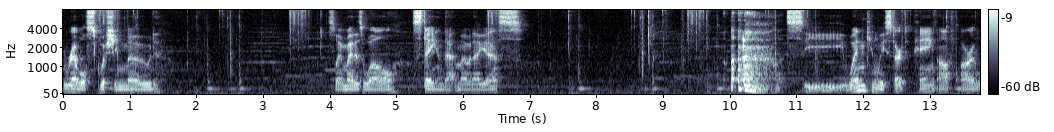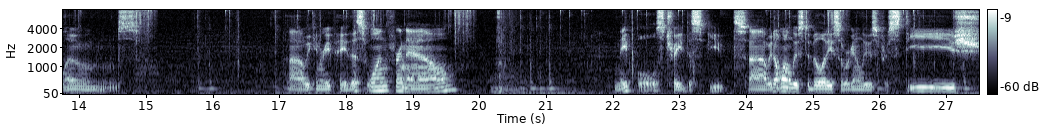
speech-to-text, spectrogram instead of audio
rebel squishing mode. So we might as well stay in that mode, I guess. Let's see, when can we start paying off our loans? Uh, we can repay this one for now. Naples trade dispute. Uh, we don't want to lose stability, so we're going to lose prestige.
